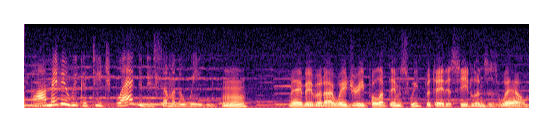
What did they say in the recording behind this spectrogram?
Hey, Pa, maybe we could teach Flag to do some of the weeding. Hmm? Maybe, but I wager he pull up them sweet potato seedlings as well.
